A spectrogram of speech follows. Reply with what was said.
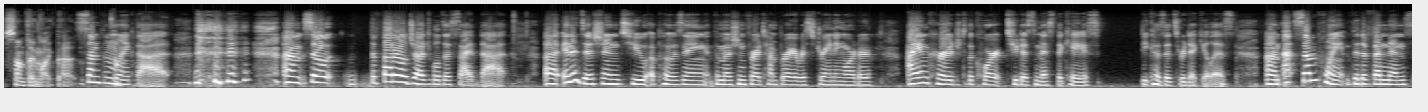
something like that. Something like that. um, so the federal judge will decide that. Uh, in addition to opposing the motion for a temporary restraining order, I encouraged the court to dismiss the case because it's ridiculous. Um, at some point, the defendants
